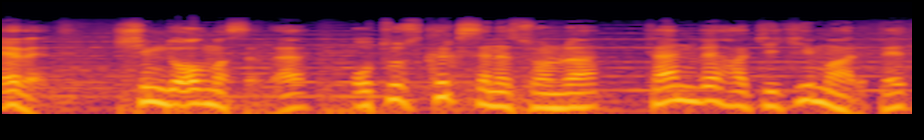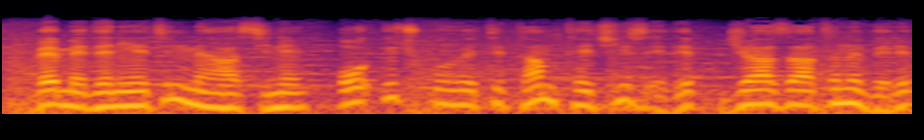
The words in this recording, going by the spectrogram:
Evet, şimdi olmasa da 30-40 sene sonra ten ve hakiki marifet ve medeniyetin mehasini o üç kuvveti tam teçhiz edip cihazatını verip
